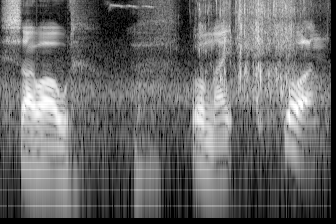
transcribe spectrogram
So old. Go on, mate. Go on.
